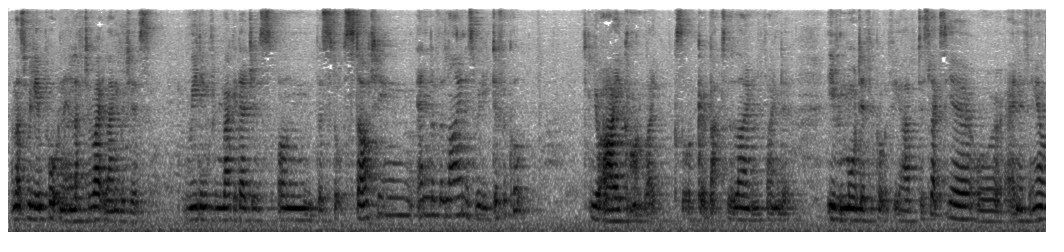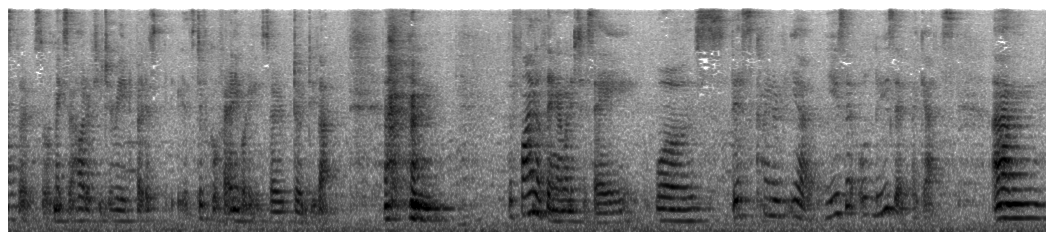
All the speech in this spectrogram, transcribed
And that's really important in left to right languages. Reading from ragged edges on the sort of starting end of the line is really difficult. Your eye can't like sort of go back to the line and find it. Even more difficult if you have dyslexia or anything else that sort of makes it harder for you to read, but it's, it's difficult for anybody, so don't do that. the final thing I wanted to say was this kind of, yeah, use it or lose it, I guess. Um,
